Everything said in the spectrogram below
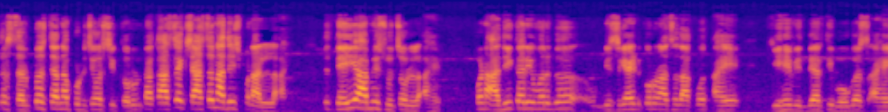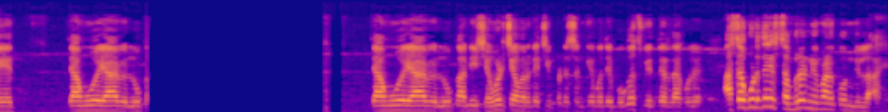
तर सरप्लस त्यांना पुढच्या वर्षी करून टाका. असा एक शासन आदेश पण आलेला आहे. तर तेही आम्ही सुचवलेलं आहे. पण अधिकारी वर्ग मिसगाईड करून असं दाखवत आहे की हे विद्यार्थी बोगस आहेत. त्यामुळे या लोक त्यामुळे या लोकांनी शेवटच्या वर्गाची पटसंख्येमध्ये बोगस विद्यार्थी दाखवले. असं कुठेतरी संभ्रम निर्माण करून दिला आहे.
